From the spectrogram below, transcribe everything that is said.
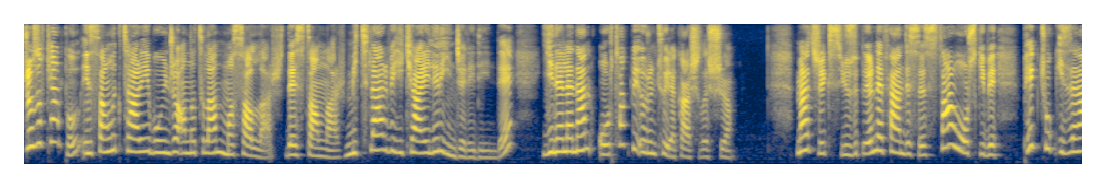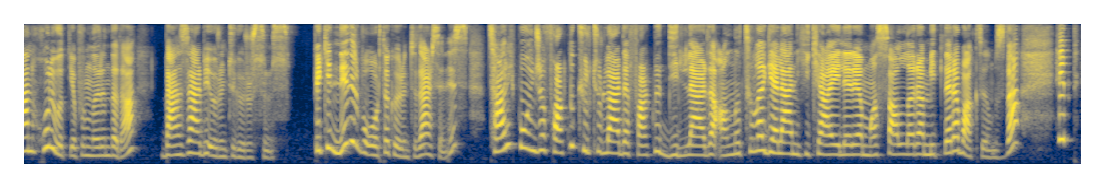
Joseph Campbell, insanlık tarihi boyunca anlatılan masallar, destanlar, mitler ve hikayeleri incelediğinde yinelenen ortak bir örüntüyle karşılaşıyor. Matrix, Yüzüklerin Efendisi, Star Wars gibi pek çok izlenen Hollywood yapımlarında da benzer bir örüntü görürsünüz. Peki nedir bu ortak örüntü derseniz, tarih boyunca farklı kültürlerde, farklı dillerde anlatıla gelen hikayelere, masallara, mitlere baktığımızda hep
